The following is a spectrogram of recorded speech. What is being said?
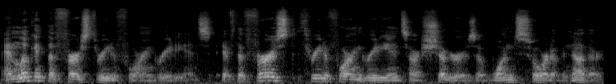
and look at the first three to four ingredients. If the first three to four ingredients are sugars of one sort or another,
